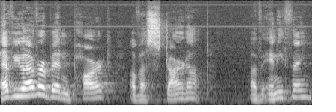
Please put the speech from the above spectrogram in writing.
Have you ever been part of a startup of anything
